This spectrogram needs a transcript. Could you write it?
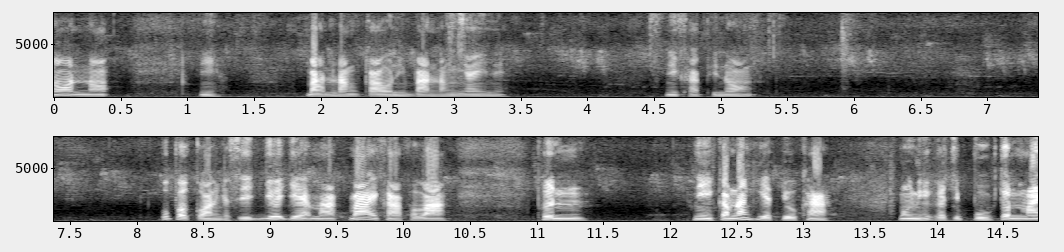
นอนเนาะนี่ บ้านหลังเก่านี่บ้านหลังใหญ่นี่นี่ครับพี่น้อง อุปกรณ์ก็สิเยอะแยะมากมายค่ะ เพราะว่าเพิ่นนี่กำลังเฮ็ดอยู่ค่ะ มองนี้ก็จะปลูกต้นไม้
